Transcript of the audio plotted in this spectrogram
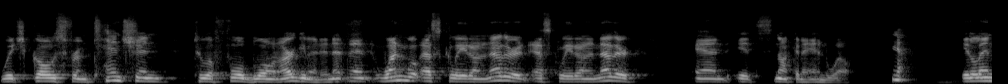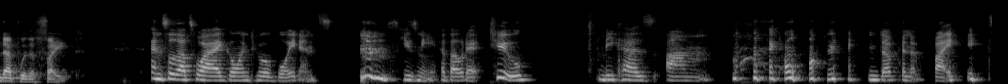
which goes from tension to a full-blown argument. And then one will escalate on another and escalate on another and it's not going to end well. No. It'll end up with a fight. And so that's why i go into avoidance excuse me, about it too, because um, I don't want to end up in a fight.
